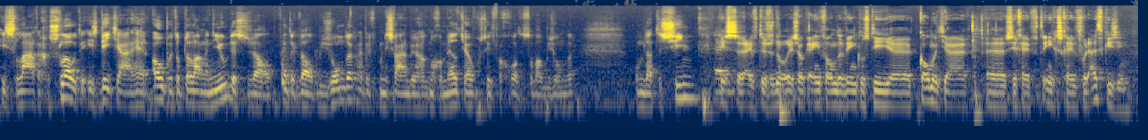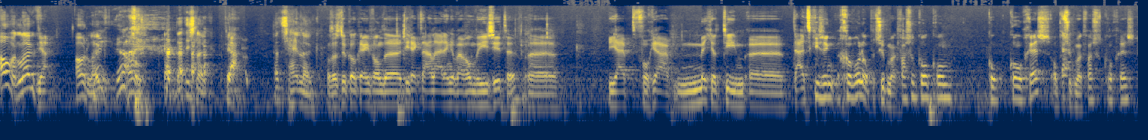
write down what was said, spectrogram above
is later gesloten, is dit jaar heropend op de Lange Nieuw. Dus dat wel, vond ik wel bijzonder. Daar heb ik meneer Zwanenburg ook nog een mailtje over gestuurd van god, dat is toch wel bijzonder. Om dat te zien. Is, uh, even tussendoor, is ook een van de winkels die uh, komend jaar uh, zich heeft ingeschreven voor de uitverkiezing. Oh, wat leuk. Ja. Oh, leuk. Ja. Oh, ja, dat is leuk. Ja, dat is heel leuk. Want dat is natuurlijk ook een van de directe aanleidingen waarom we hier zitten. jij hebt vorig jaar met je team de uitkiezing gewonnen op het Supermarkt Vastgoedcon congres, op het Supermarkt Vastgoedcongres.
